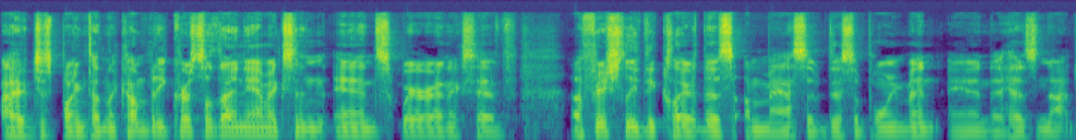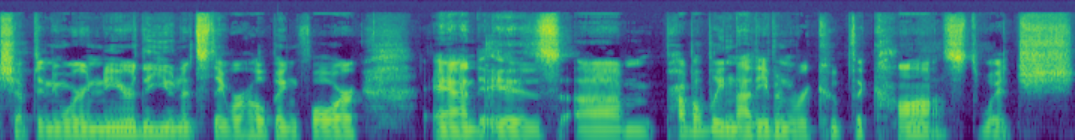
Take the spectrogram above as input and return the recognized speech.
I just blanked on the company. Crystal Dynamics and, and Square Enix have officially declared this a massive disappointment and has not shipped anywhere near the units they were hoping for and is um, probably not even recouped the cost, which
